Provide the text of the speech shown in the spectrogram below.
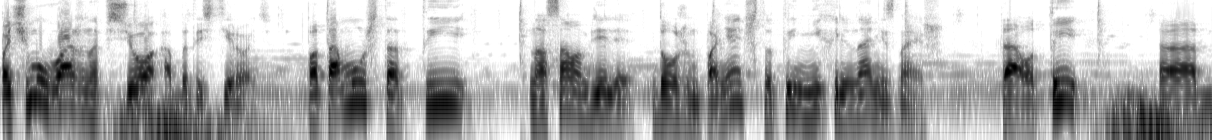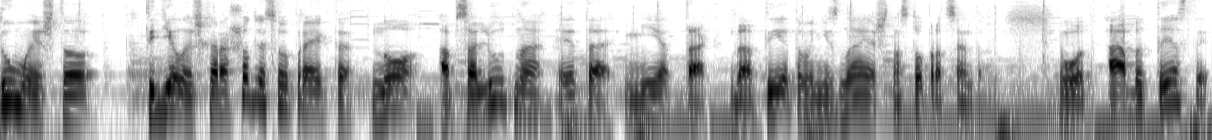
Почему важно все АБ-тестировать? Потому что ты на самом деле должен понять, что ты ни хрена не знаешь. Да, вот ты э, думаешь, что ты делаешь хорошо для своего проекта, но абсолютно это не так. Да, ты этого не знаешь на 100%. Вот. А АБ-тесты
